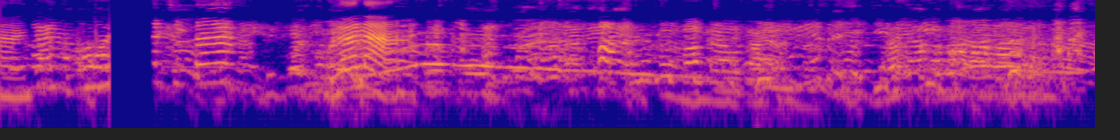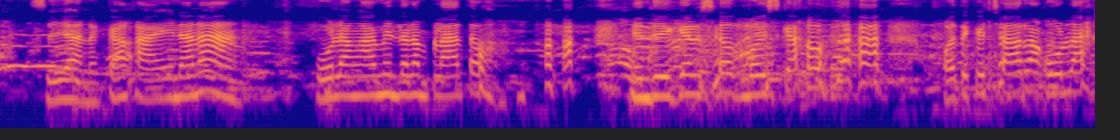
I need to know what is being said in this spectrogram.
Ay. Wala na. So yan, nagkakain na na. Kulang amin dalang plato. Hindi Girl Scout, Boy Scout. Pati kutsara, kulang.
